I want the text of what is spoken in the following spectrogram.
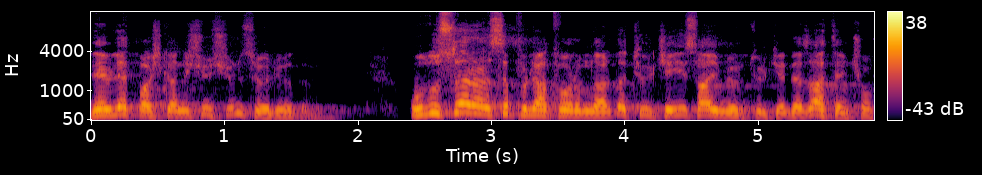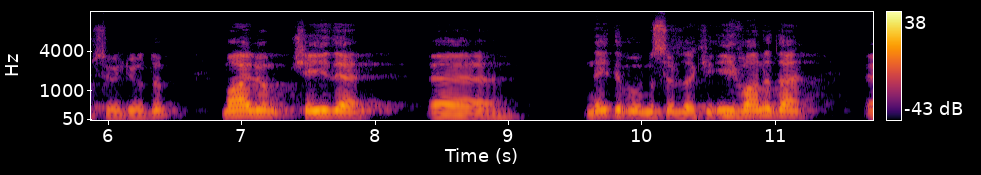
Devlet Başkanı için şunu söylüyordu. Uluslararası platformlarda Türkiye'yi saymıyor. Türkiye'de zaten çok söylüyordum. Malum şeyi de e, neydi bu Mısır'daki ihvanı da e,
